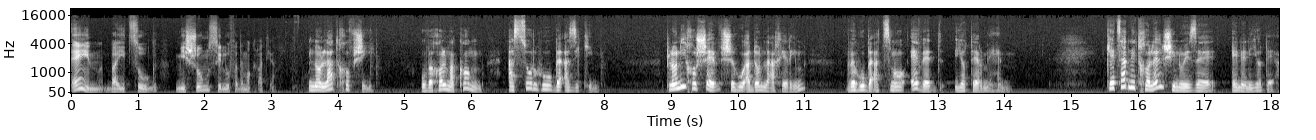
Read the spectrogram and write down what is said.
אין בייצוג משום סילוף הדמוקרטיה. נולד חופשי, ובכל מקום אסור הוא באזיקים. פלוני חושב שהוא אדון לאחרים, והוא בעצמו עבד יותר מהם. כיצד נתחולל שינוי זה, אינני יודע.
